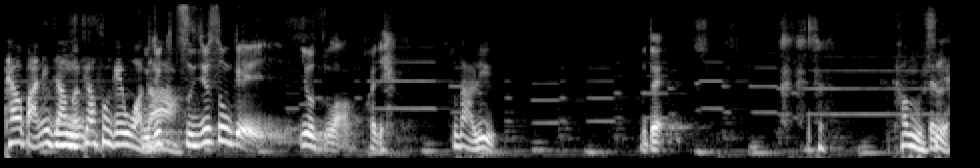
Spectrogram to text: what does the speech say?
他要把那张门票送给我我。就直接送给柚子了，快点！苏打绿、不对，康姆士。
